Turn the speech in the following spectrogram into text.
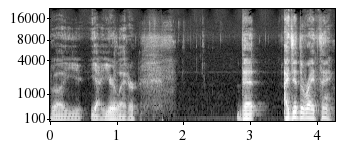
well, year, yeah, a year later, that I did the right thing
